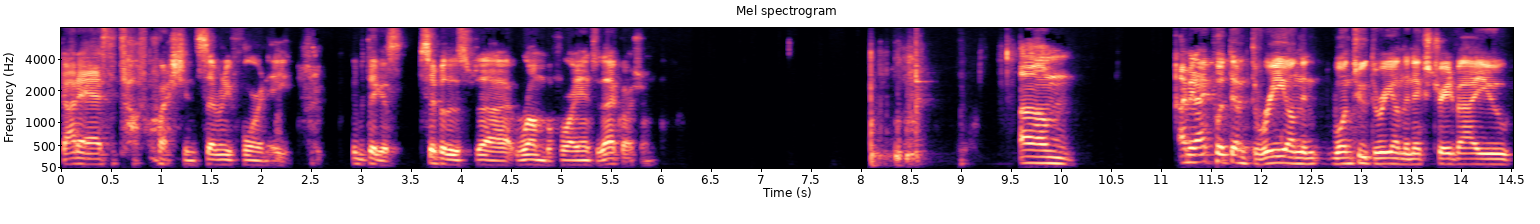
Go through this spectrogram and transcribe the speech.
Got to ask the tough question 74 and 8. Let me take a sip of this uh, rum before I answer that question. Um, I mean, I put them three on the one, two, three on the next trade value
